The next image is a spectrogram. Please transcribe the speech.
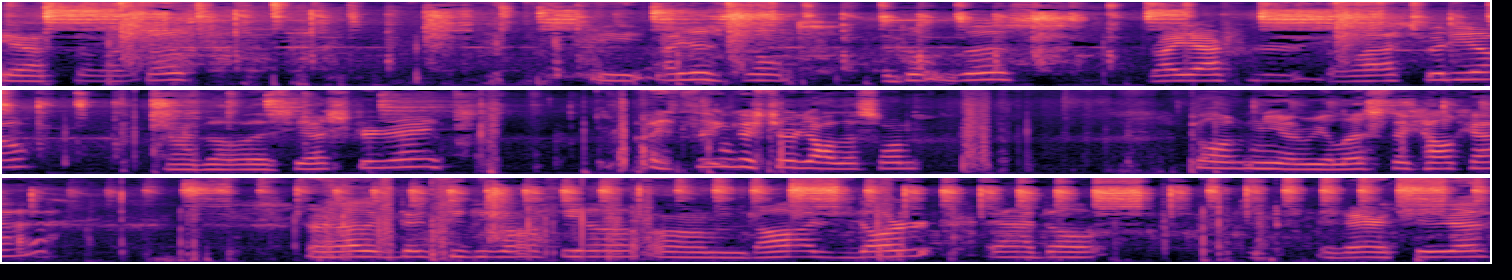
yeah, so like this. See, I just built, I built this right after the last video. And I built this yesterday. I think I showed y'all this one. Built me a realistic Hellcat. Another big PP Mafia, um, Dodge Dart, and I built a Barracuda,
